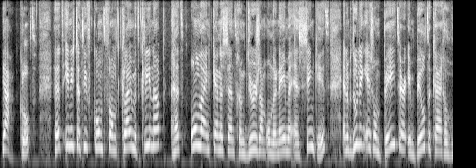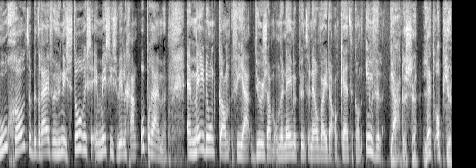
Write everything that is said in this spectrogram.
Ja, klopt. Het initiatief komt van Climate Cleanup, het online kenniscentrum Duurzaam Ondernemen en Synkit. En de bedoeling is om beter in beeld te krijgen hoe grote bedrijven hun historische emissies willen gaan opruimen. En meedoen kan via duurzaamondernemen.nl, waar je de enquête kan invullen. Ja, dus uh, let op je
